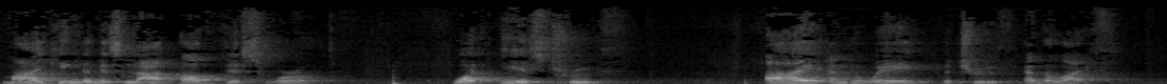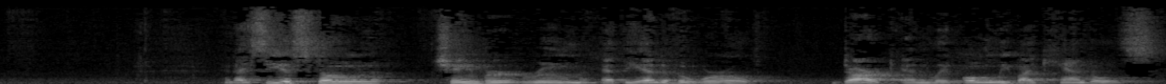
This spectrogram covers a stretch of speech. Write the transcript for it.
My kingdom is not of this world. What is truth? I am the way, the truth, and the life. And I see a stone chamber room at the end of the world dark and lit only by candles,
